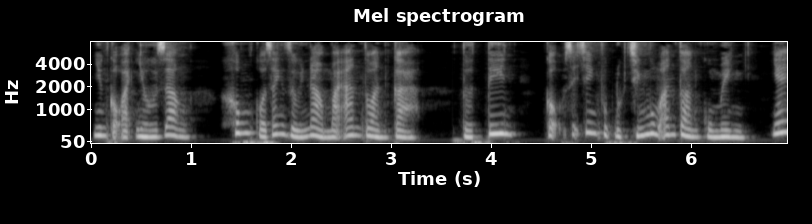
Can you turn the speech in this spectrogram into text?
nhưng cậu hãy nhớ rằng không có ranh giới nào mãi an toàn cả. Tớ tin cậu sẽ chinh phục được chính vùng an toàn của mình nhé.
